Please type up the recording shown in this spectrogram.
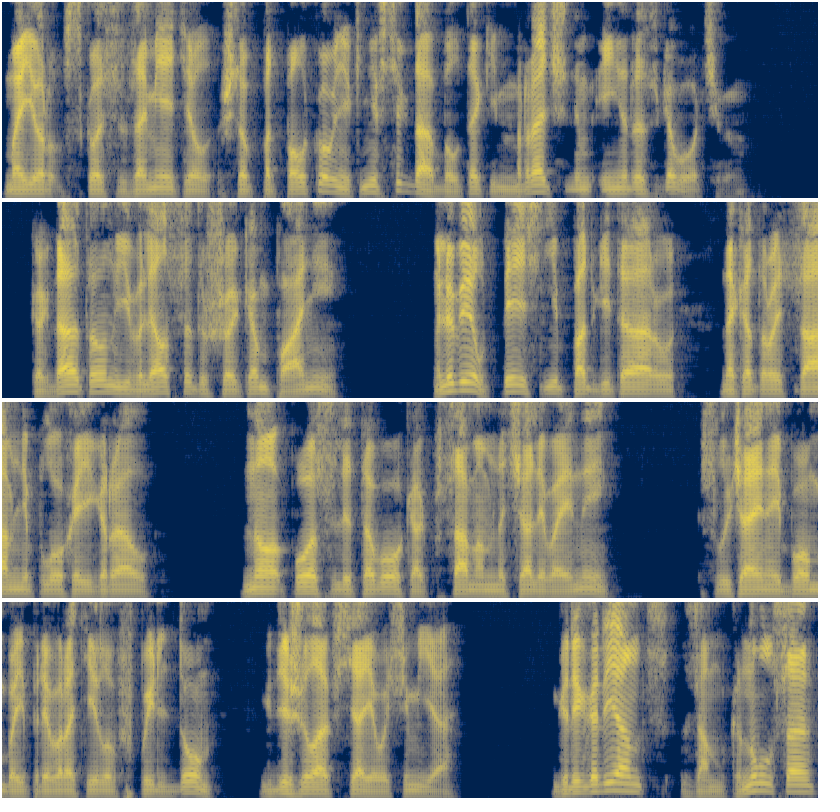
майор вскользь заметил, что подполковник не всегда был таким мрачным и неразговорчивым. Когда-то он являлся душой компании, любил песни под гитару, на которой сам неплохо играл. Но после того, как в самом начале войны случайной бомбой превратило в пыль дом, где жила вся его семья, Григорьянц замкнулся,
